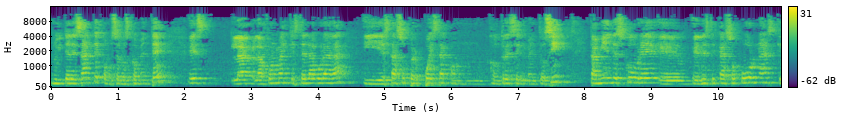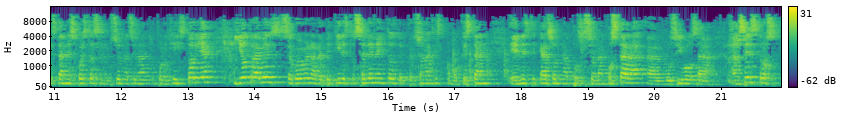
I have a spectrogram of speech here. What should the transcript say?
lo interesante, como se los comenté, es la, forma en que está elaborada y está superpuesta con, con tres segmentos. ¿sí? También descubre, eh, en este caso, urnas que están expuestas en el Museo Nacional de Antropología e Historia y otra vez se vuelven a repetir estos elementos de personajes como que están, en este caso, en una posición acostada, alusivos a ancestros.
